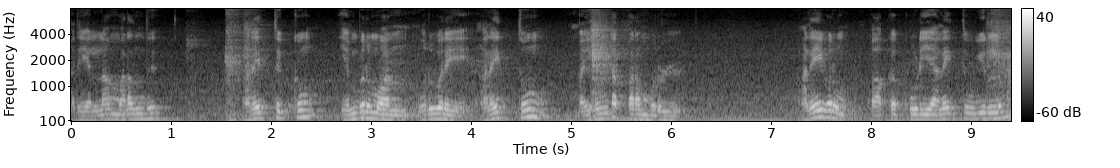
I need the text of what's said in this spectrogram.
அதையெல்லாம் மறந்து அனைத்துக்கும் எம்பெருமான் ஒருவரை அனைத்தும் வைகுண்ட பரம்பொருள். அனைவரும் பார்க்கக்கூடிய அனைத்து உயிரிலும்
